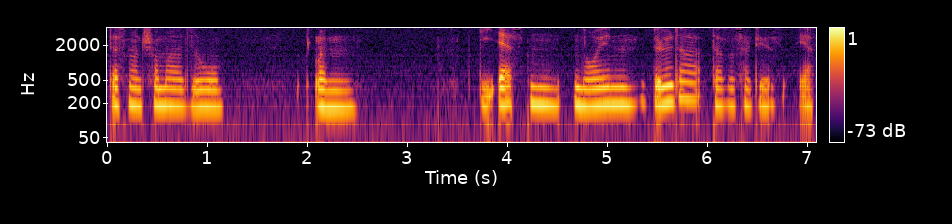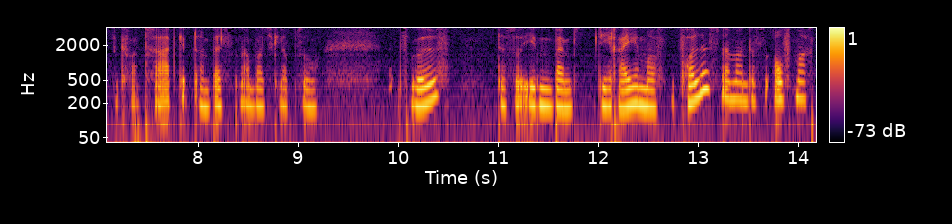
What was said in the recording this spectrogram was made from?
dass man schon mal so ähm, die ersten neun Bilder, dass es halt dieses erste Quadrat gibt, am besten aber ich glaube so zwölf, dass so eben beim die Reihe mal voll ist, wenn man das aufmacht,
